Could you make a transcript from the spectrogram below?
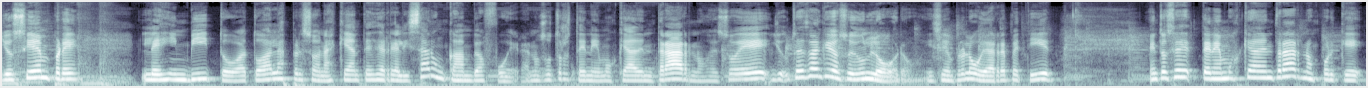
yo siempre les invito a todas las personas que antes de realizar un cambio afuera, nosotros tenemos que adentrarnos. Eso es, ustedes saben que yo soy un loro y siempre lo voy a repetir. Entonces tenemos que adentrarnos porque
